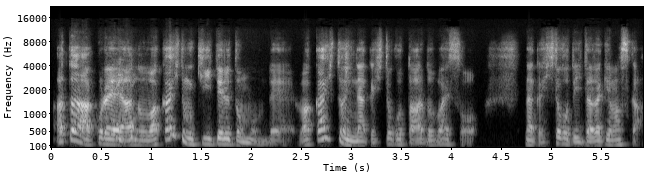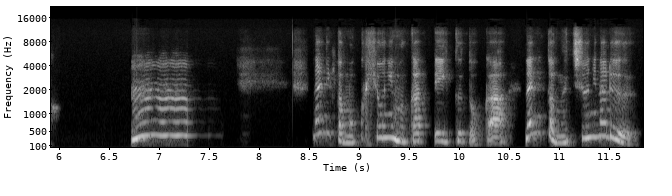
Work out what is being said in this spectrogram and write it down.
あとはこれ、あの、若い人も聞いてると思うんで、若い人になんか一言アドバイスを、なんか一言いただけますか？何か目標に向かっていくとか、何か夢中になる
